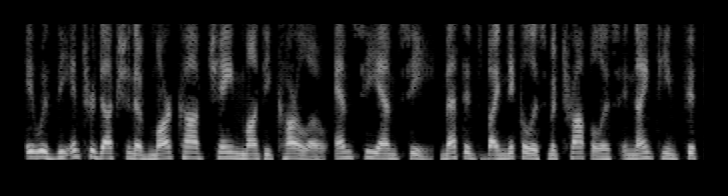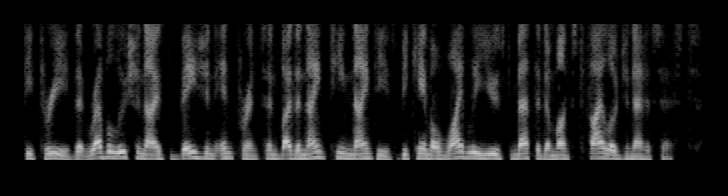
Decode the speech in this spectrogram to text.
It was the introduction of Markov chain Monte Carlo MCMC, methods by Nicholas Metropolis in 1953 that revolutionized Bayesian inference and by the 1990s became a widely used method amongst phylogeneticists.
